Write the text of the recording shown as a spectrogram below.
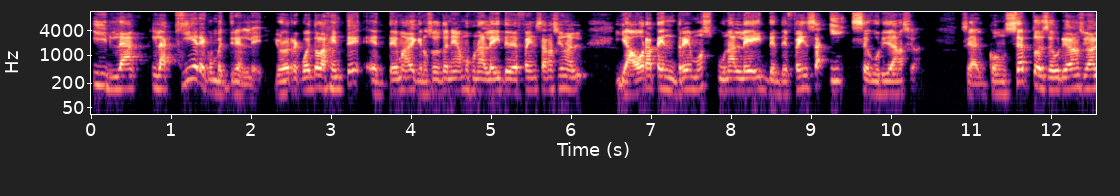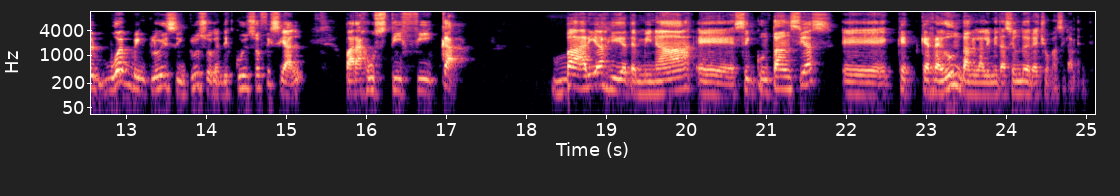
y la, la quiere convertir en ley. Yo le recuerdo a la gente el tema de que nosotros teníamos una ley de defensa nacional y ahora tendremos una ley de defensa y seguridad nacional. O sea, el concepto de seguridad nacional vuelve a incluirse incluso en el discurso oficial para justificar varias y determinadas eh, circunstancias eh, que, redundan en la limitación de derechos, básicamente.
